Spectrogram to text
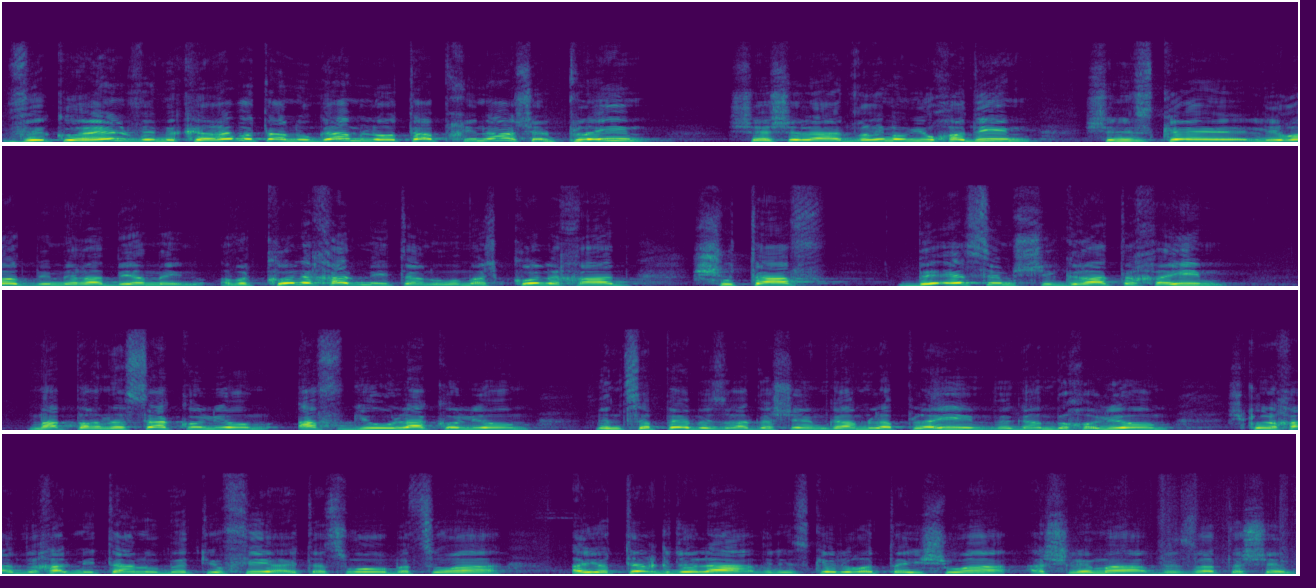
וגואל ומקרב אותנו גם לאותה בחינה של פלאים, של הדברים המיוחדים שנזכה לראות במהרה בימינו. אבל כל אחד מאיתנו, ממש כל אחד שותף בעצם שגרת החיים, מה פרנסה כל יום, אף גאולה כל יום, ונצפה בעזרת השם גם לפלאים וגם בכל יום, שכל אחד ואחד מאיתנו באמת יופיע את עצמו בצורה היותר גדולה, ונזכה לראות את הישועה השלמה בעזרת השם.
